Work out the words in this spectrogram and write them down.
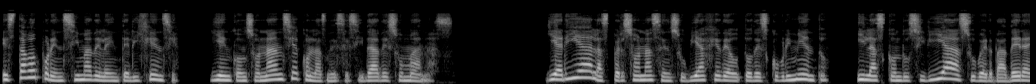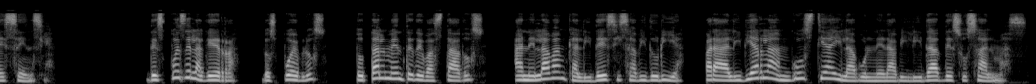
estaba por encima de la inteligencia y en consonancia con las necesidades humanas. Guiaría a las personas en su viaje de autodescubrimiento y las conduciría a su verdadera esencia. Después de la guerra, los pueblos, totalmente devastados, anhelaban calidez y sabiduría, para aliviar la angustia y la vulnerabilidad de sus almas.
